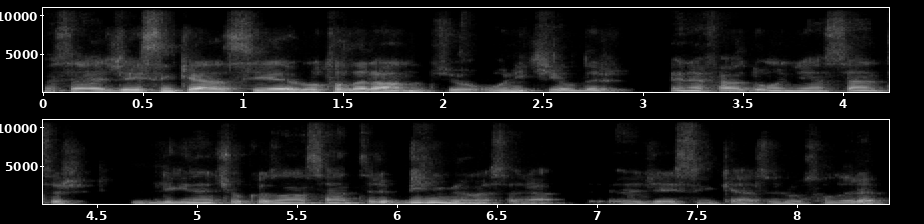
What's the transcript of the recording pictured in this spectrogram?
Mesela Jason Kelsey'e rotaları anlatıyor. 12 yıldır NFL'de oynayan center, ligin en çok kazanan center'ı bilmiyor mesela Jason Kelsey rotaları.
